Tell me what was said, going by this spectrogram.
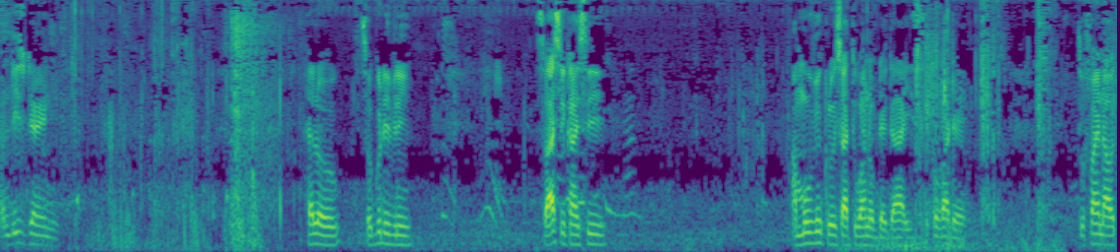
on this journey. Hello. So good evening. So as you can see I'm moving closer to one of the guys over there to find out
